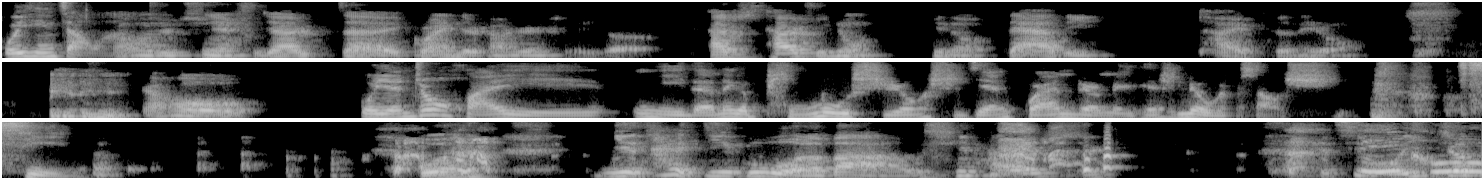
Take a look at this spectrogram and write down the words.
我已经讲完了。然后就去年暑假在 Grinder 上认识了一个，他是他是属于那种 you know daddy type 的那种，然后我严重怀疑你的那个屏幕使用时间 Grinder 每天是六个小时 起。我你也太低估我了吧！我起码二十，我记得我一睁，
